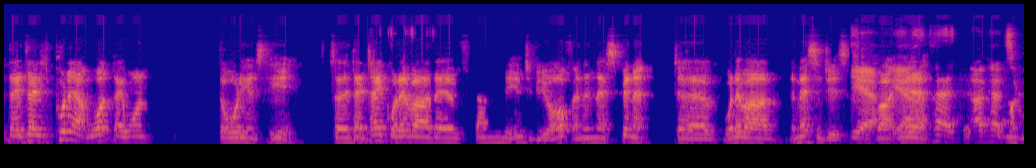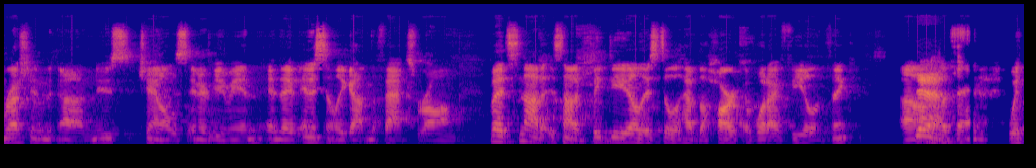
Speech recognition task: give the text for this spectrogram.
they they put out what they want the audience to hear. So they take whatever they've done the interview of, and then they spin it to whatever the message is. Yeah, but, yeah. yeah. I've had I've had some Russian uh, news channels interview me, and, and they've innocently gotten the facts wrong. But it's not it's not a big deal. They still have the heart of what I feel and think. Um, yeah. But then with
